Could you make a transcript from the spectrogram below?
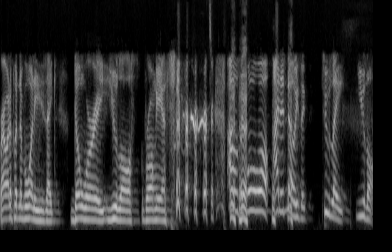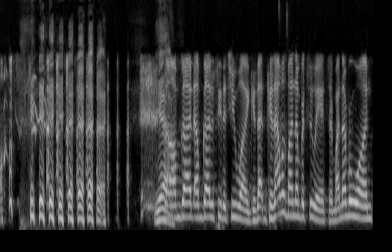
right when I put number one, he's like, "Don't worry, you lost. Wrong answer." I was like, "Whoa, whoa, whoa!" I didn't know. He's like, "Too late. You lost." yeah, So I'm glad. I'm glad to see that you won because that because that was my number two answer. My number one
